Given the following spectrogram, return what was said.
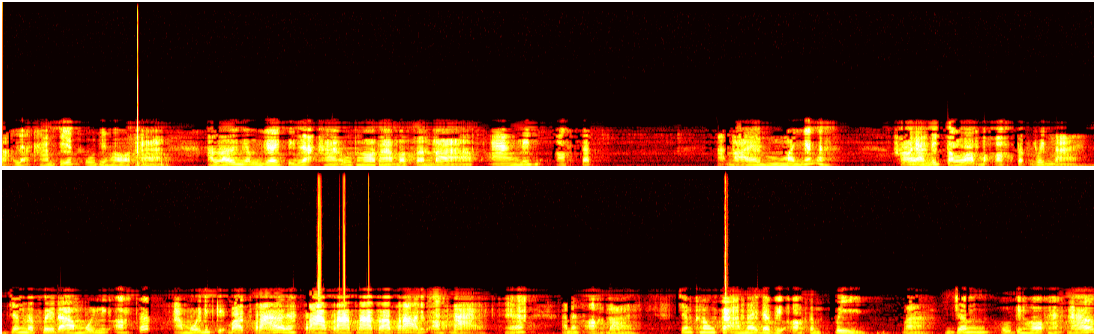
ដាក់លក្ខខណ្ឌទៀតឧទាហរណ៍ថាឥឡូវខ្ញុំនិយាយពីលក្ខខណ្ឌឧទាហរណ៍ថាបើសិនបាទអាងនេះអស់ទឹកអាដែលមិញណាហើយអានេះត្រឡប់មកអស់ទឹកវិញដែរអញ្ចឹងនៅពេលដែលអាមួយនេះអស់ទឹកអាមួយនេះគេបើកប្រើណាប្រើប្រើប្រើប្រើប្រើអានេះអស់ដែរណាអានឹងអស់ដែរអញ្ចឹងក្នុងករណីដែលវាអស់ទាំងពីរបាទអញ្ចឹងឧទាហរណ៍ខាងដើម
